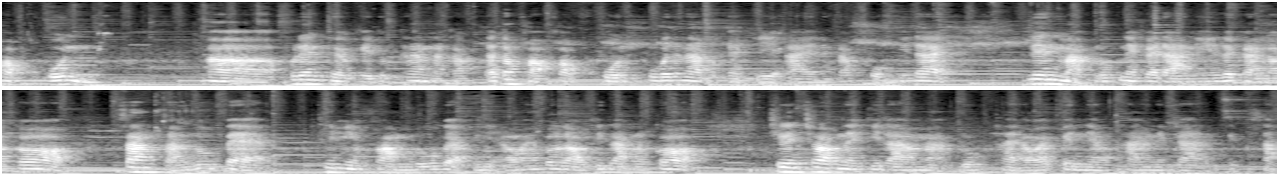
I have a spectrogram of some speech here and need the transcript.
ขอบคุณผู้เล่นเทลเคทุกท่านนะครับ และต้องขอขอบคุณผู้พัฒนาโปรแกรม AI นะครับ ผมที่ได้ เล่นหมากรุกในกระดานนี้ด้วยกัน แล้วก็สร้างสรรค์รูปแบบที่มีความรู้แบบนี้เอาไว้ให้พวกเราที่รักแล้วก็ชื่นชอบในกีฬาหมากรุกไทยเอาไว้เป็นแนวทางในการศึกษา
